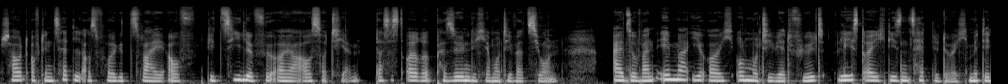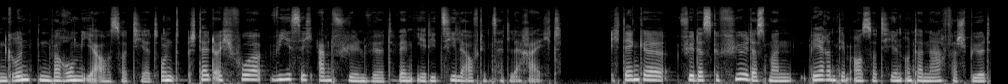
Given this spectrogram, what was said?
Schaut auf den Zettel aus Folge 2 auf die Ziele für euer Aussortieren. Das ist eure persönliche Motivation. Also wann immer ihr euch unmotiviert fühlt, lest euch diesen Zettel durch mit den Gründen, warum ihr aussortiert und stellt euch vor, wie es sich anfühlen wird, wenn ihr die Ziele auf dem Zettel erreicht. Ich denke, für das Gefühl, das man während dem Aussortieren und danach verspürt,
